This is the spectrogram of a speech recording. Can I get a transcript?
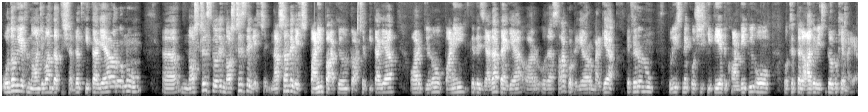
ਉਦੋਂ ਵੀ ਇੱਕ ਨੌਜਵਾਨ ਦਾ ਤਸ਼ੱਦਦ ਕੀਤਾ ਗਿਆ ਔਰ ਉਹਨੂੰ ਨੋਸਟਰਸ ਤੇ ਉਹਦੇ ਨੋਸਟਰਸ ਦੇ ਵਿੱਚ, ਨਸਾਂ ਦੇ ਵਿੱਚ ਪਾਣੀ ਪਾ ਕੇ ਉਹਨੂੰ ਟਾਰਚਰ ਕੀਤਾ ਗਿਆ ਔਰ ਜਦੋਂ ਪਾਣੀ ਕਿਤੇ ਜ਼ਿਆਦਾ ਪੈ ਗਿਆ ਔਰ ਉਹਦਾ ਸਾਹ ਘੁੱਟ ਗਿਆ ਔਰ ਮਰ ਗਿਆ ਤੇ ਫਿਰ ਉਹਨੂੰ ਪੁਲਿਸ ਨੇ ਕੋਸ਼ਿਸ਼ ਕੀਤੀ ਹੈ ਦਿਖਾਉਣ ਦੀ ਵੀ ਉਹ ਉੱਥੇ ਤਲਾਅ ਦੇ ਵਿੱਚ ਡੁੱਬ ਕੇ ਮਰਿਆ।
